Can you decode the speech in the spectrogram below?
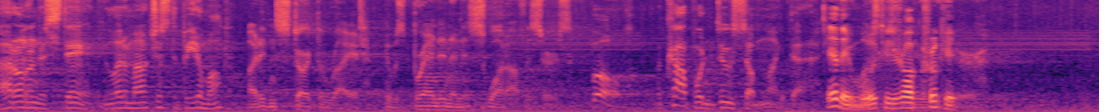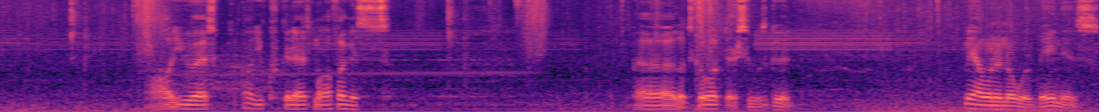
I don't understand. You let him out just to beat him up? I didn't start the riot. It was Branden and his SWAT officers. Bull. A cop wouldn't do something like that. Yeah, they would, Must because be you're all new crooked. here. All you ass, all you crooked ass motherfuckers. Uh, let's go up there, see what's good. Me, I want to know where Bane is.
